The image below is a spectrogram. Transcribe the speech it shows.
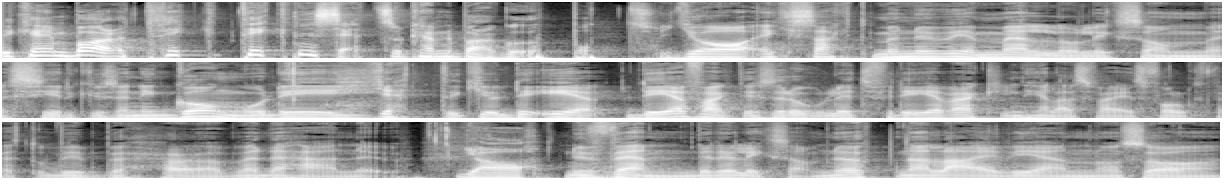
det kan ju bara, tek, tekniskt sett så kan det bara gå uppåt. Ja, exakt. Men nu är mello liksom cirkusen igång och det är jättekul. Det är, det är faktiskt roligt för det är verkligen hela Sveriges folkfest och vi behöver det här nu. Ja. Nu vänder det liksom. Nu öppnar live igen och så,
